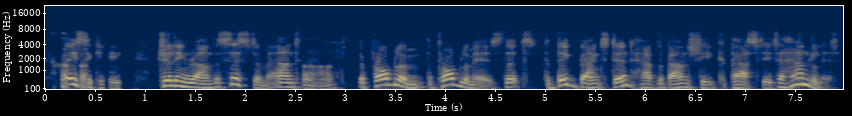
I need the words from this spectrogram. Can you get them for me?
basically drilling around the system. And uh-huh. the problem the problem is that the big banks don't have the balance sheet capacity to handle it.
